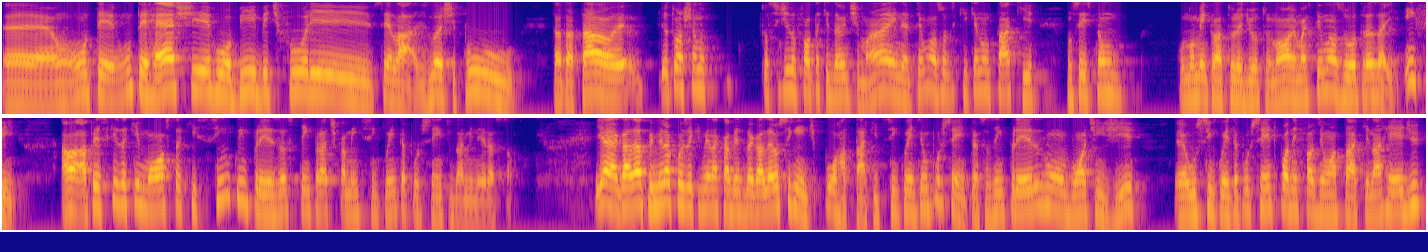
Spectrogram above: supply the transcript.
É, um, T, um T-Hash, Huobi, Bitfury, sei lá, Slush Pool, tal, tal, tal. Eu tô achando, tô sentindo falta aqui da Antiminer, tem umas outras aqui que não tá aqui. Não sei se estão com nomenclatura de outro nome, mas tem umas outras aí. Enfim, a, a pesquisa aqui mostra que cinco empresas têm praticamente 50% da mineração. E aí, a, galera, a primeira coisa que vem na cabeça da galera é o seguinte: porra, ataque de 51%. Essas empresas vão, vão atingir é, os 50%, podem fazer um ataque na rede.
